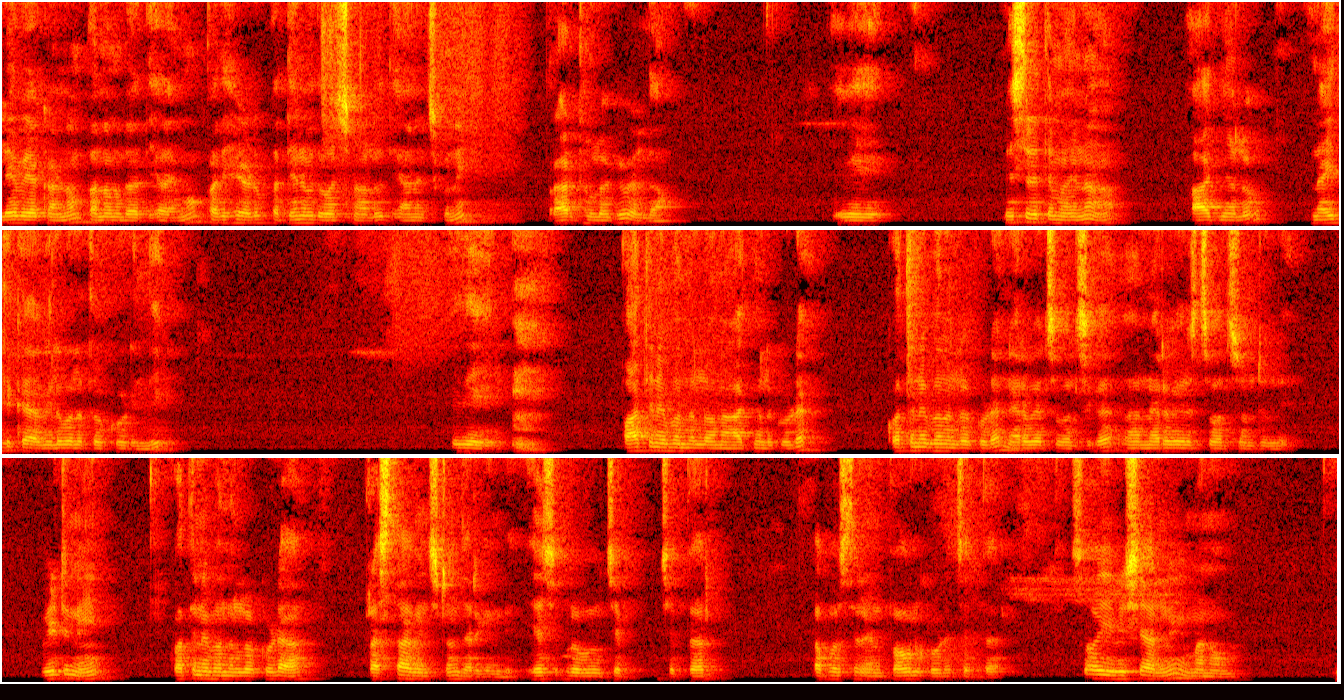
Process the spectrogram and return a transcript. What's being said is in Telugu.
లేవ్యాకాండం పంతొమ్మిదో అధ్యాయము పదిహేడు పద్దెనిమిది వచనాలు ధ్యానించుకుని ప్రార్థనలోకి వెళ్దాం. ఇవి విస్తృతమైన ఆజ్ఞలు నైతిక విలువలతో కూడింది. ఇది పాత నిబంధనలో ఉన్న ఆజ్ఞలు కూడా కొత్త నిబంధనలో కూడా నెరవేర్చవలసిగా నెరవేర్చవలసి ఉంటుంది. వీటిని కొత్త నిబంధనలో కూడా ప్రస్తావించడం జరిగింది. యేసు ప్రభు చెప్ చెప్పారు అపోస్తులైన పౌలు కూడా చెప్పారు సో ఈ విషయాల్ని మనం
